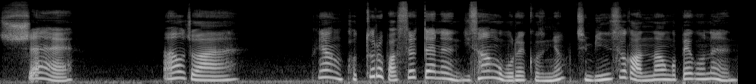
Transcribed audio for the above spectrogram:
쉣. 아우, 좋아. 그냥 겉으로 봤을 때는 이상한 거 모르겠거든요? 지금 민수가 안 나온 거 빼고는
